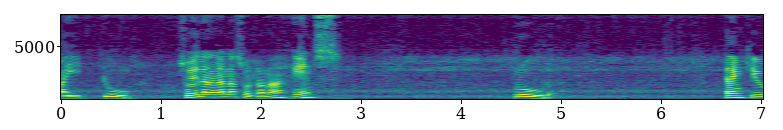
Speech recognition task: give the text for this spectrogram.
I two so இதில் வந்து நான் என்ன சொல்கிறேன்னா ஹென்ஸ் ப்ரூவ்டு தேங்க்யூ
